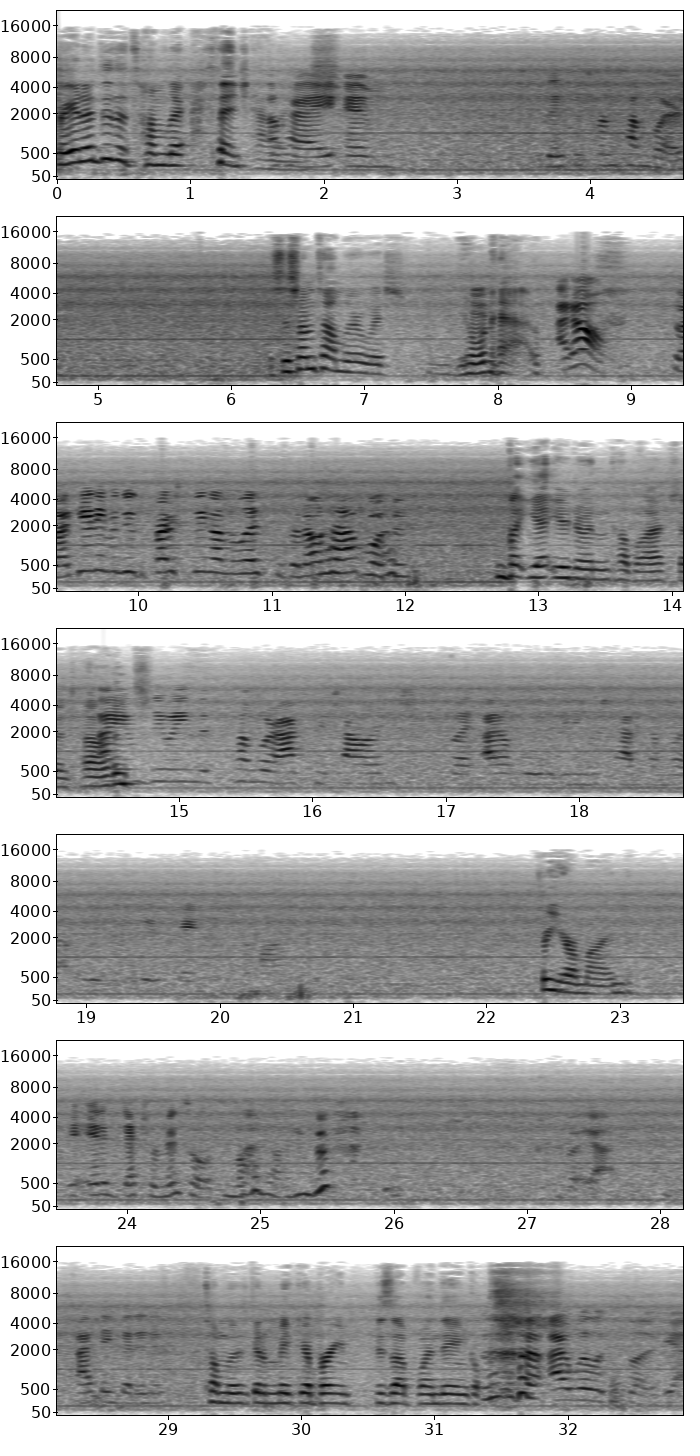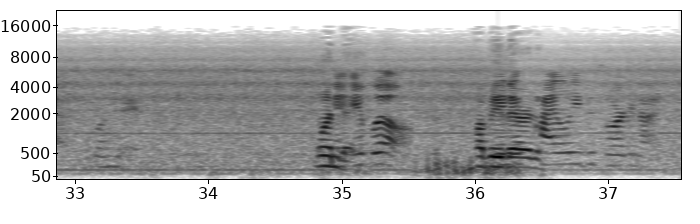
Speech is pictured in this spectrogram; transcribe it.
We're gonna do the Tumblr accent challenge. Okay, and this is from Tumblr. This is from Tumblr, which you don't have. I don't. So I can't even do the first thing on the list because I don't have one. But yet you're doing the Tumblr accent challenge. I am doing the Tumblr accent challenge, but I don't believe that anyone should have Tumblr. I believe that it is dangerous for mind. For your mind. It, it is detrimental to my mind. but yeah, I think that it is. Tumblr's gonna make your brain fizz up one day and go I will explode. Yes, one day. one It, day. it will. I'll be It there is to, highly disorganized.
